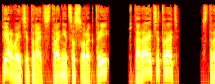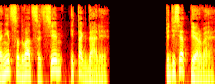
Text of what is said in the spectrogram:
первая тетрадь, страница 43, вторая тетрадь, страница 27 и так далее. 51.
